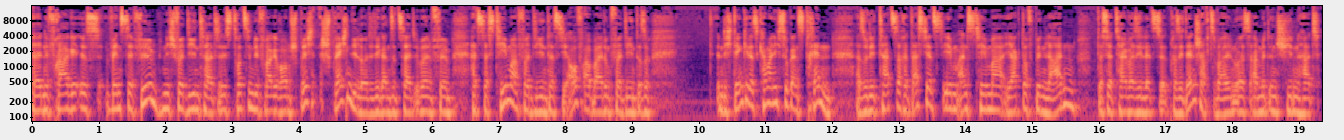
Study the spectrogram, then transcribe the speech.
eine Frage ist, wenn es der Film nicht verdient hat, ist trotzdem die Frage, warum sprech, sprechen die Leute die ganze Zeit über den Film? Hat es das Thema verdient? Hat es die Aufarbeitung verdient? Also und ich denke, das kann man nicht so ganz trennen. Also die Tatsache, dass jetzt eben ans Thema Jagd auf Bin Laden, das ja teilweise die letzte Präsidentschaftswahl in den USA mitentschieden hat,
